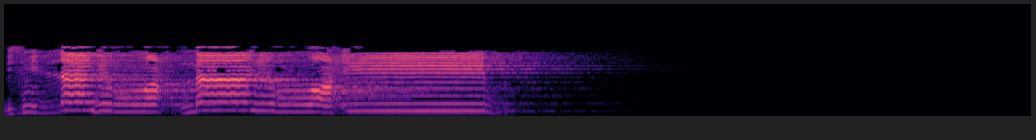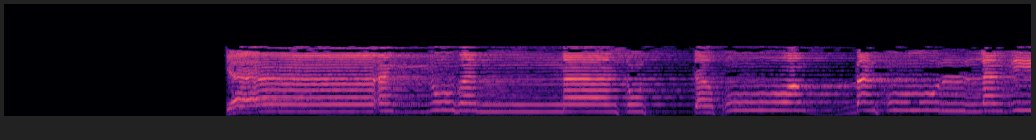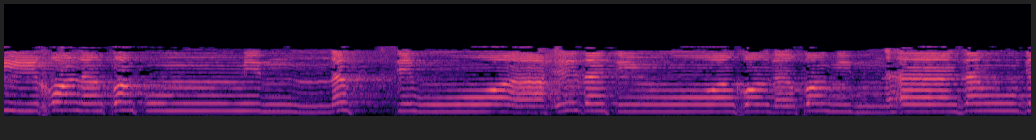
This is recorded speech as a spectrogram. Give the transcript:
بسم الله الرحمن الرحيم. يا أيها الناس اتقوا ربكم الذي خلقكم من نفس واحدة وخلق منها زوجا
